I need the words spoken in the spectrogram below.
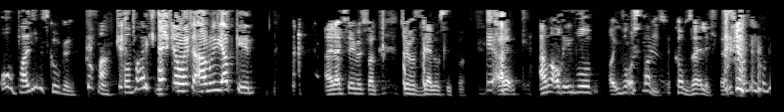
Oh, ein paar Liebeskugeln. Guck mal, vom Weichen. Alter, heute Abend richtig abgehen. Alter, das stellen wir schon, stellen wir sehr lustig vor. Ja. Aber, aber auch irgendwo, irgendwo auch spannend. Komm, sei ehrlich. Das ist schon irgendwo.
